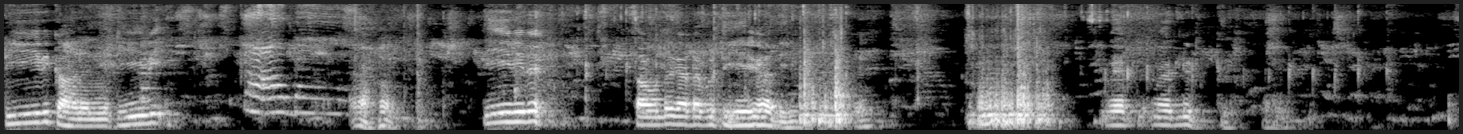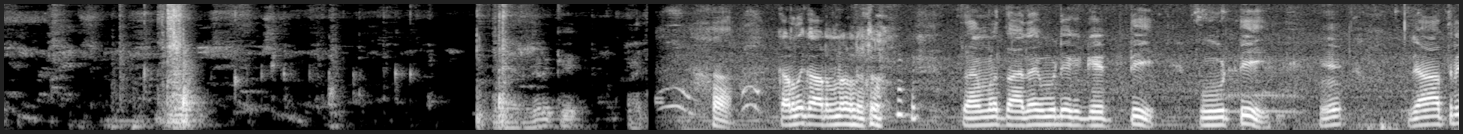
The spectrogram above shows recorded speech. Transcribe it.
ടി വി കാണുന്നു. ടി വി. ടി വിയുടെ സൗണ്ട് കേട്ടപ്പോൾ ടി വി മതി. കടന്ന് കാടണുള്ളൂ കേട്ടോ നമ്മൾ തലമുടിയൊക്കെ കെട്ടി പൂട്ടി രാത്രി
